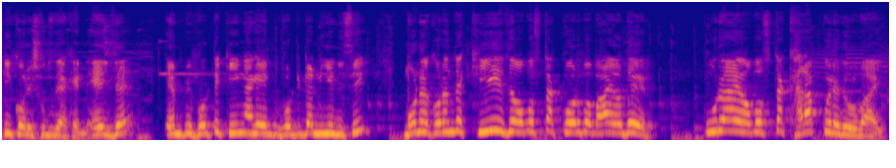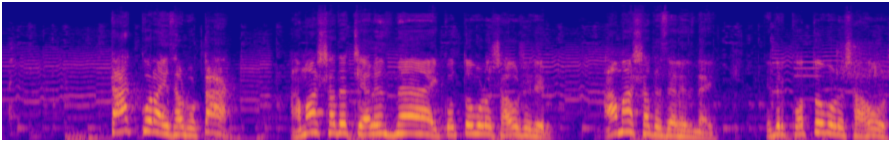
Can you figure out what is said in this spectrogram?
কি করি শুধু দেখেন? এই যে এমপি ফোরটি কিং আগে এমপি ফোরটিটা নিয়ে নিছি। মনে করেন যে কি যে অবস্থা করব ভাই ওদের। পুরাই অবস্থা খারাপ করে দেবো ভাই। টাক করাই ছাড়বো, টাক। আমার সাথে চ্যালেঞ্জ নাই, কত বড় সাহস এদের। আমার সাথে চ্যালেঞ্জ নাই। এদের কত বড় সাহস?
